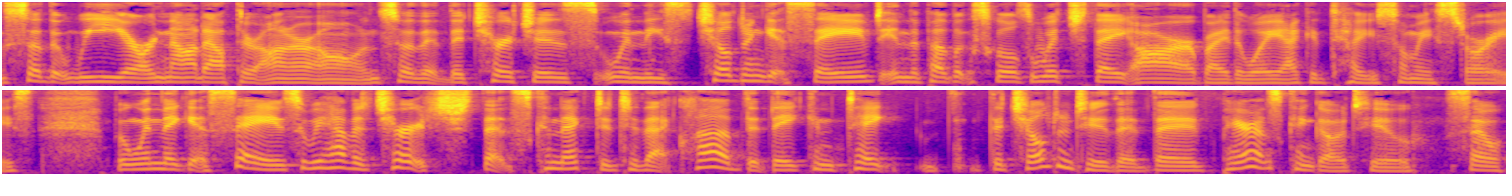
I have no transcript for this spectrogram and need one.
so that we are not out there on our own. So that the churches, when these children get saved in the public schools, which they are, by the way, I could tell you so many stories, but when they get saved, so we have a church that's connected to that club that they can take the children to, that the parents can go to. So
